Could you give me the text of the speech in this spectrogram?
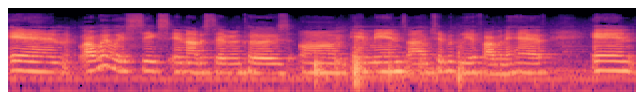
and I went with six and not a seven because um, in men's I'm typically a five and a half. And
